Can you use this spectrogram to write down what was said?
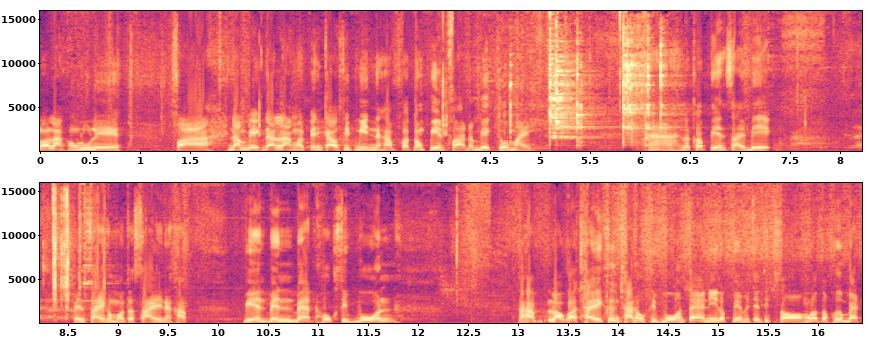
ล้อหลังของรูเลฝาดัมเบรกด้านหลังมันเป็น 90มิลนะครับก็ต้องเปลี่ยนฝาดัมเบรกตัวใหม่อ่าแล้วก็เปลี่ยนสายเบรกเป็นไซส์ของมอเตอร์ไซค์นะครับ เปลี่ยนเป็นแบต 60 โวลต์นะครับเราก็ใช้เครื่องชาร์จ 60 โวลต์แต่อันนี้เราเปลี่ยนเป็น 72 เราต้องเพิ่มแบต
